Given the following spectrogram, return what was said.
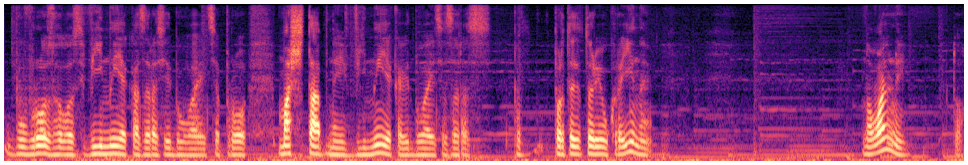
був розголос війни, яка зараз відбувається, про масштабної війни, яка відбувається зараз по території України. Навальний? Так,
